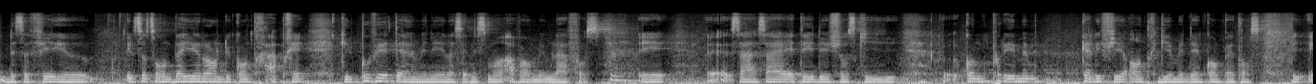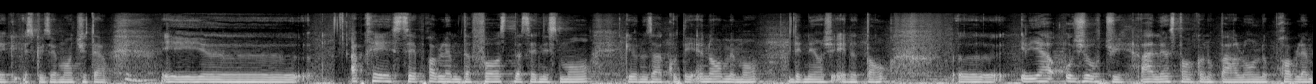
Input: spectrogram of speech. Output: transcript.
de ce fait, euh, ils se sont d'ailleurs rendus compte après qu'ils pouvaient terminer l'assainissement avant même la fosse. Mhm. Et euh, ça, ça, a été des choses qui euh, qu'on pourrait même qualifier entre guillemets d'incompétence. Excusez-moi du terme. Mhm. Et après ces problèmes de fosse, d'assainissement qui nous a coûté énormément d'énergie et de temps, il y a aujourd'hui, à l'instant que nous parlons, le problème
